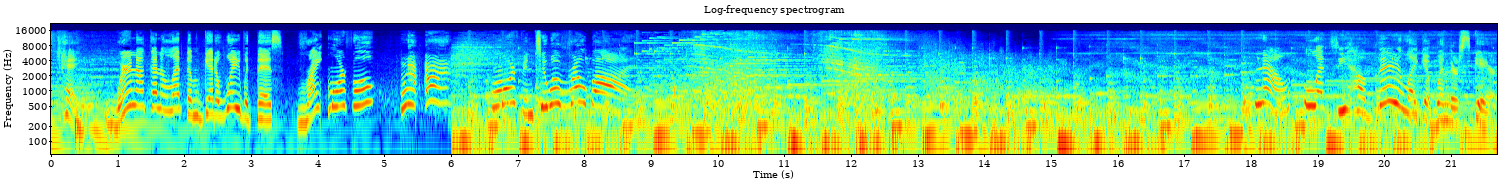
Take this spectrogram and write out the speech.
Okay, we're not gonna let them get away with this, right, Morphle? Nuh-uh. Morph into a robot! Like it when they're scared.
